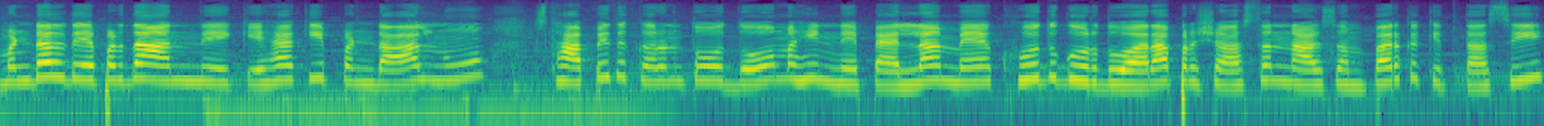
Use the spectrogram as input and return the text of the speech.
ਮੰਡਲ ਦੇ ਪ੍ਰਧਾਨ ਨੇ ਕਿਹਾ ਕਿ ਪੰਡਾਲ ਨੂੰ ਸਥਾਪਿਤ ਕਰਨ ਤੋਂ 2 ਮਹੀਨੇ ਪਹਿਲਾਂ ਮੈਂ ਖੁਦ ਗੁਰਦੁਆਰਾ ਪ੍ਰਸ਼ਾਸਨ ਨਾਲ ਸੰਪਰਕ ਕੀਤਾ ਸੀ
